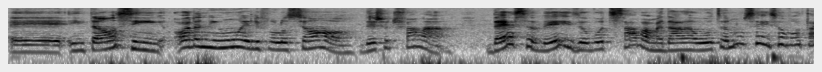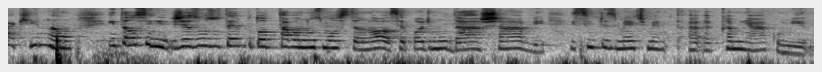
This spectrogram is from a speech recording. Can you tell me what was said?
É, então, assim, hora nenhuma ele falou assim, ó, deixa eu te falar. Dessa vez eu vou te salvar, mas da outra eu não sei se eu vou estar aqui, não. Então, assim, Jesus o tempo todo estava nos mostrando, ó, você pode mudar a chave e simplesmente me- a- a- caminhar comigo.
